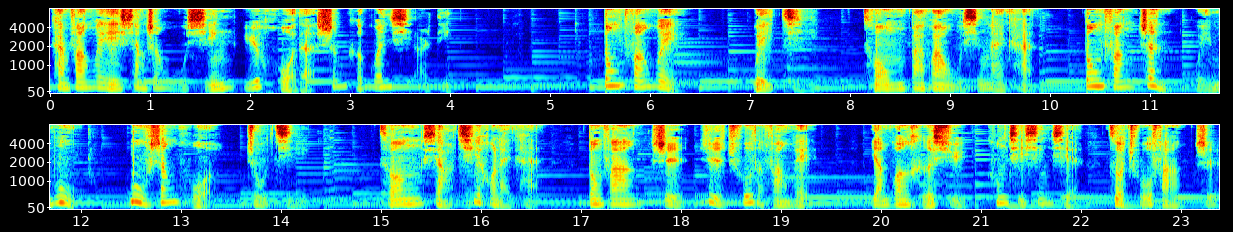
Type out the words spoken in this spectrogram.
看方位象征五行与火的生克关系而定。东方位为吉，从八卦五行来看，东方震为木，木生火，主吉。从小气候来看，东方是日出的方位，阳光和煦，空气新鲜，做厨房是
